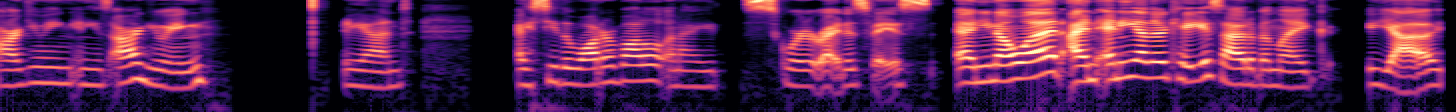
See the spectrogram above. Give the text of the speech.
arguing and he's arguing and I see the water bottle and I squirt it right in his face. And you know what? In any other case, I would have been like, "Yeah,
